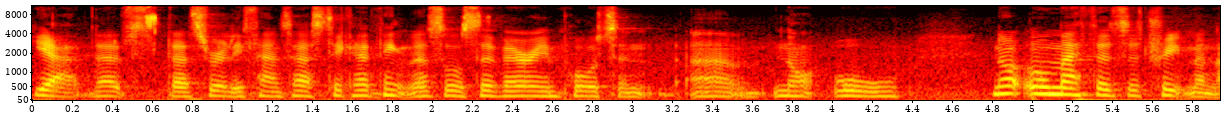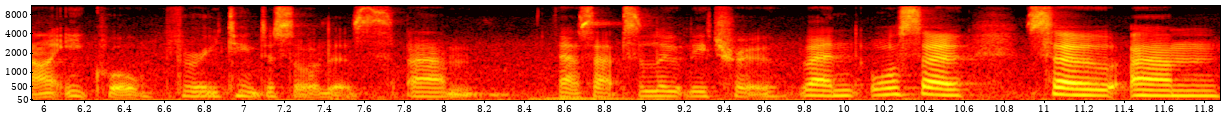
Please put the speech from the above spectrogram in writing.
Yeah, that's that's really fantastic. I think that's also very important. Um, not all not all methods of treatment are equal for eating disorders. Um, that's absolutely true. And also, so um,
